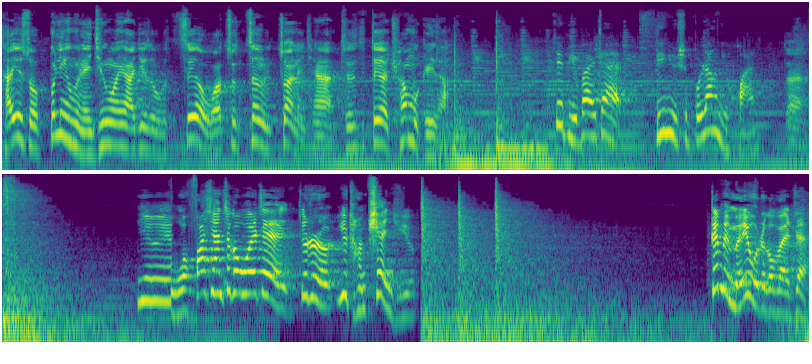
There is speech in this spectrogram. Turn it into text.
他一说不离婚的情况下，就是只要我挣挣赚的钱，就是都要全部给他。这笔外债，李女士不让你还。对。因为我发现这个外债就是一场骗局，根本没有这个外债，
